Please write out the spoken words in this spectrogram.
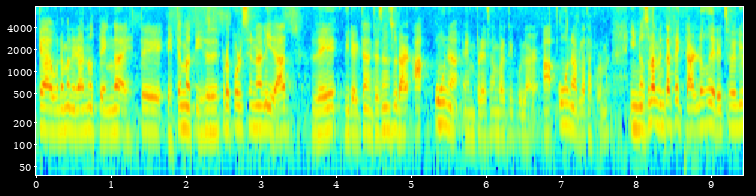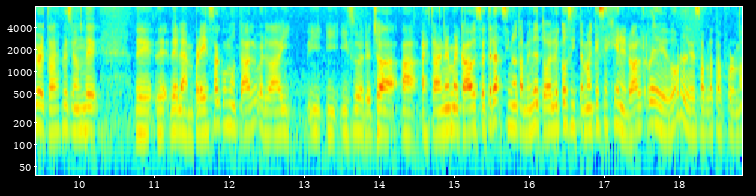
que de alguna manera no tenga este, este matiz de desproporcionalidad de directamente censurar a una empresa en particular, a una plataforma y no solamente afectar los derechos de libertad de expresión de de, la empresa como tal, ¿verdad? Y, su derecho a, estar en el mercado, etcétera, sino también de todo el ecosistema que se generó alrededor de esa plataforma.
